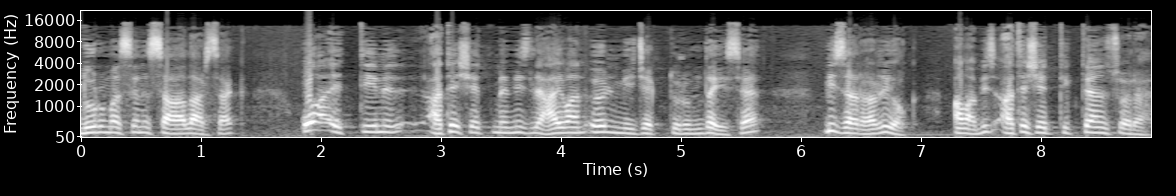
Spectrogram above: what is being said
durmasını sağlarsak o ettiğimiz ateş etmemizle hayvan ölmeyecek durumda ise bir zararı yok. Ama biz ateş ettikten sonra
